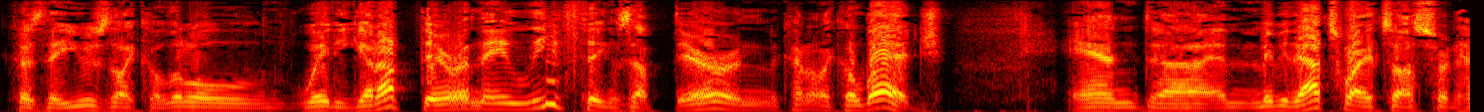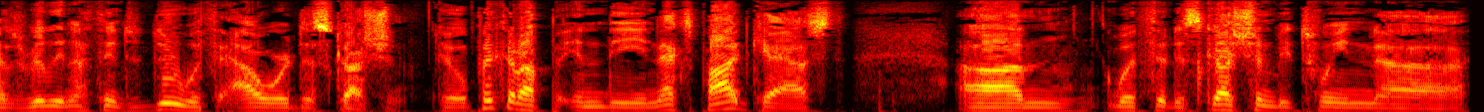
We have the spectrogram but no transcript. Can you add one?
because they use like a little way to get up there and they leave things up there and kind of like a ledge and uh, and maybe that's why it's also and has really nothing to do with our discussion. Okay, we'll pick it up in the next podcast um, with the discussion between uh,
